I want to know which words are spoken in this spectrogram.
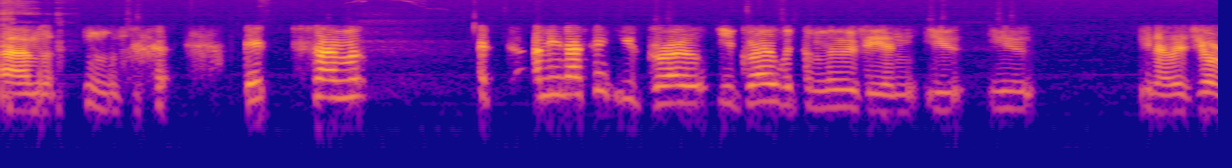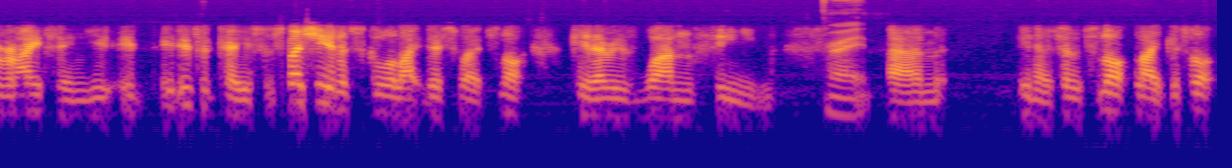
Um, it's um, it, I mean, I think you grow you grow with the movie, and you you you know, as you're writing, you it, it is a case, especially in a score like this where it's not okay. There is one theme, Right. um, you know, so it's not like it's not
